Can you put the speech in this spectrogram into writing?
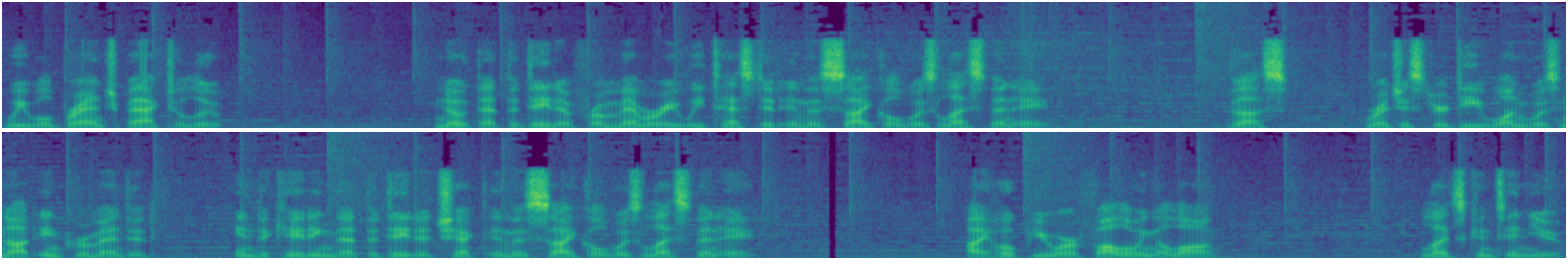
we will branch back to loop. Note that the data from memory we tested in the cycle was less than 8. Thus, register D1 was not incremented, indicating that the data checked in the cycle was less than 8. I hope you are following along. Let's continue.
